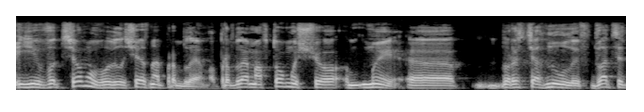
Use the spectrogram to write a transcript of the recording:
і в цьому величезна проблема. Проблема в тому, що ми е, розтягнули в 20,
